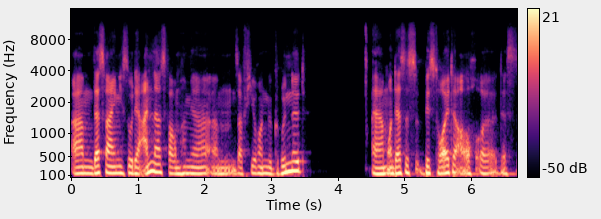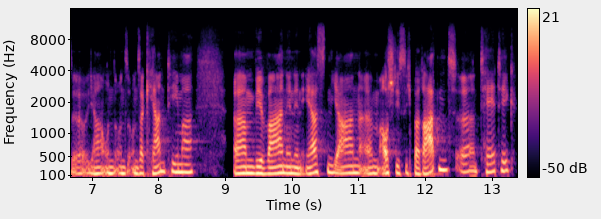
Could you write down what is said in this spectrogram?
Ähm, das war eigentlich so der Anlass, warum haben wir ähm, Saphiron gegründet. Ähm, und das ist bis heute auch äh, das, äh, ja, und, unser Kernthema. Ähm, wir waren in den ersten Jahren ähm, ausschließlich beratend äh, tätig,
